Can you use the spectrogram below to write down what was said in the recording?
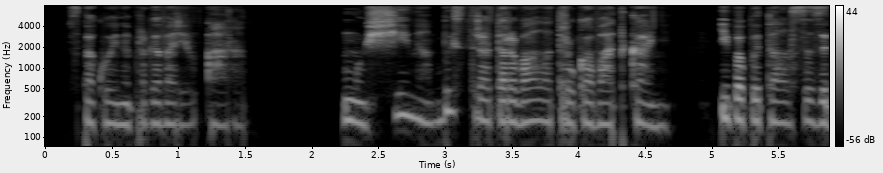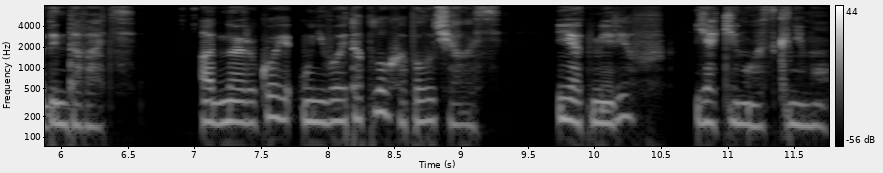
— спокойно проговорил Аарон. Мужчина быстро оторвал от рукава ткань и попытался забинтовать. Одной рукой у него это плохо получалось, и, отмерев, я кинулась к нему.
